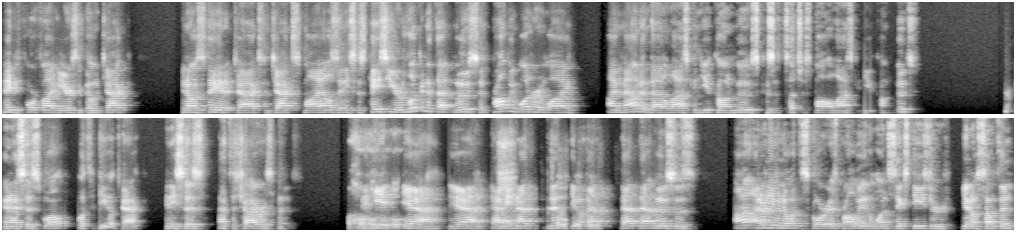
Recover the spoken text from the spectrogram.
maybe four or five years ago. Jack, you know, I was staying at Jack's, and Jack smiles and he says, "Casey, you're looking at that moose and probably wondering why I mounted that Alaskan Yukon moose because it's such a small Alaskan Yukon moose." And I says, "Well, what's the deal, Jack?" And he says, "That's a Shiras moose." Oh, he- yeah, yeah. I mean that, that you know that that that moose was. I, I don't even know what the score is. Probably in the 160s or you know something.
